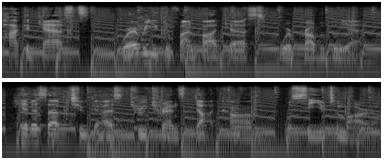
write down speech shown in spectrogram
Pocket Casts, wherever you can find podcasts, we're probably at. Hit us up, two guys, three trends.com. We'll see you tomorrow.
